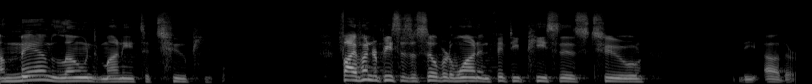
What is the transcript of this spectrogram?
a man loaned money to two people 500 pieces of silver to one and 50 pieces to the other.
